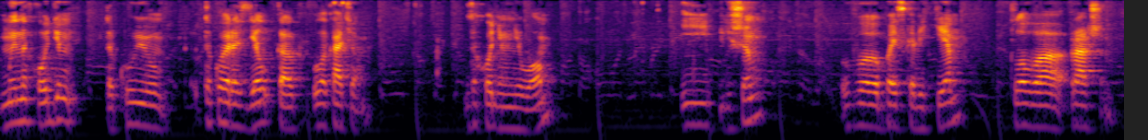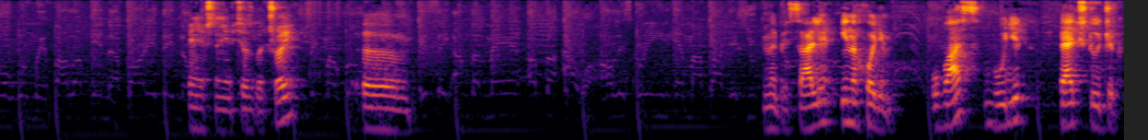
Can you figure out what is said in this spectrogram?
мы находим такую, такой раздел, как Location. Заходим в него и пишем в поисковике слово Russian. Конечно, не все с большой. Эм, написали и находим. У вас будет 5 штучек.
